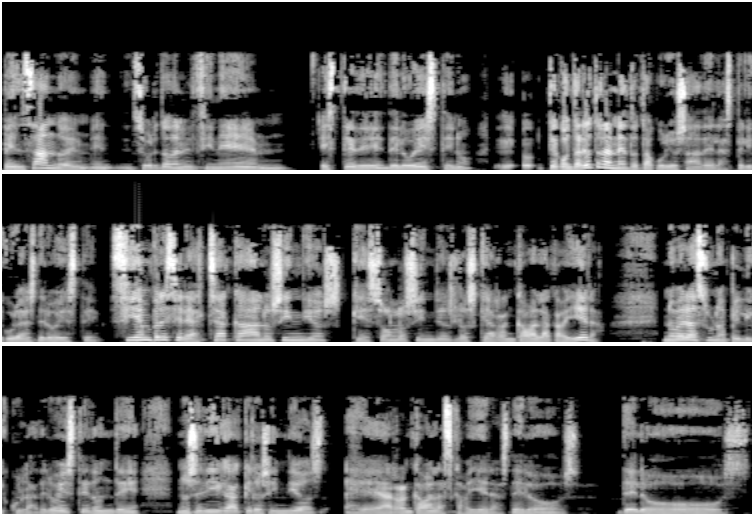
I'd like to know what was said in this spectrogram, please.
pensando en, sobre todo en el cine este de, del oeste, ¿no? Eh, te contaré otra anécdota curiosa de las películas del oeste. Siempre se le achaca a los indios que son los indios los que arrancaban la cabellera. No verás una película del oeste donde no se diga que los indios eh, arrancaban las cabelleras de los de los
